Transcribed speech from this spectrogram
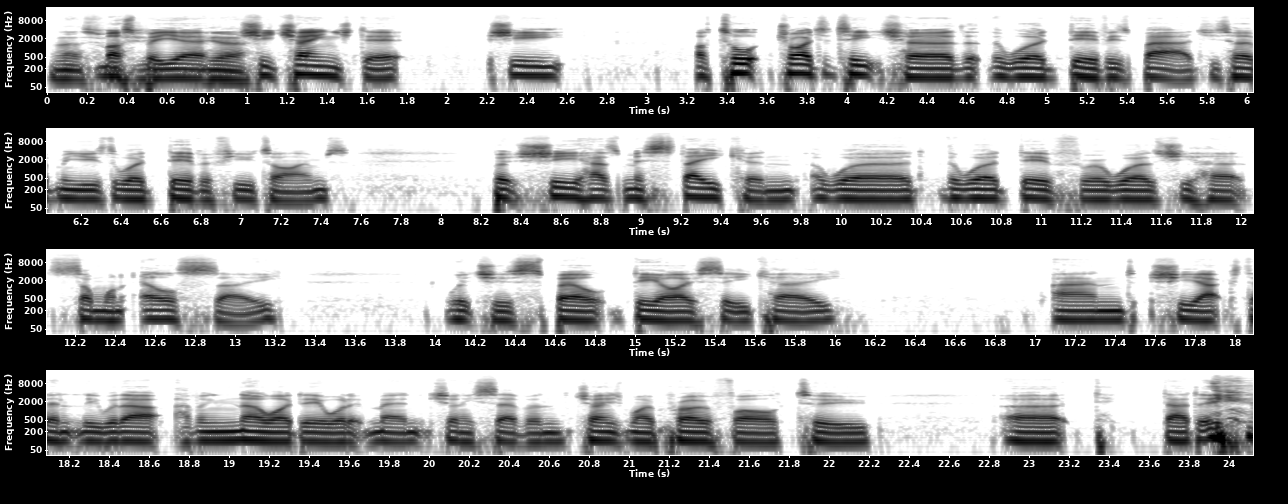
And that's Must she- be, yeah. Yeah. She changed it. She, I've taught, tried to teach her that the word div is bad. She's heard me use the word div a few times, but she has mistaken a word, the word div, for a word she heard someone else say, which is spelt D-I-C-K, and she accidentally, without having no idea what it meant, she's only seven, changed my profile to uh, Daddy.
